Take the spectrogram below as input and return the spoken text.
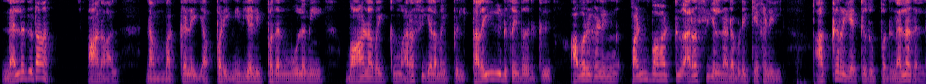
நல்லதுதான். ஆனால் நம் மக்களை அப்படி நிதியளிப்பதன் மூலமே வாழ வைக்கும் அரசியலமைப்பில் தலையீடு செய்வதற்கு அவர்களின் பண்பாட்டு அரசியல் நடவடிக்கைகளில் அக்கறையற்றிருப்பது நல்லதல்ல.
